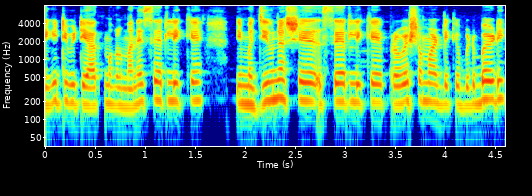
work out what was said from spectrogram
ನೆಗೆಟಿವಿಟಿ ಆತ್ಮಗಳು ಮನೆ ಸೇರಲಿಕ್ಕೆ, ನಿಮ್ಮ ಜೀವನ ಶೇ, ಸೇರಲಿಕ್ಕೆ, ಪ್ರವೇಶ ಮಾಡಲಿಕ್ಕೆ ಬಿಡಬೇಡಿ.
